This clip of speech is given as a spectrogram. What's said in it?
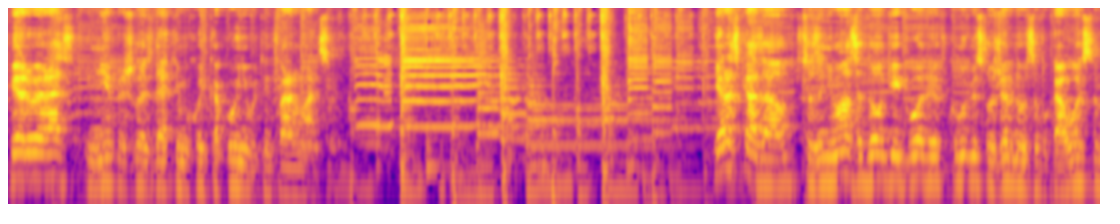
Первый раз, и мне пришлось дать ему хоть какую-нибудь информацию. Я рассказал, что занимался долгие годы в клубе служебного собаководства,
